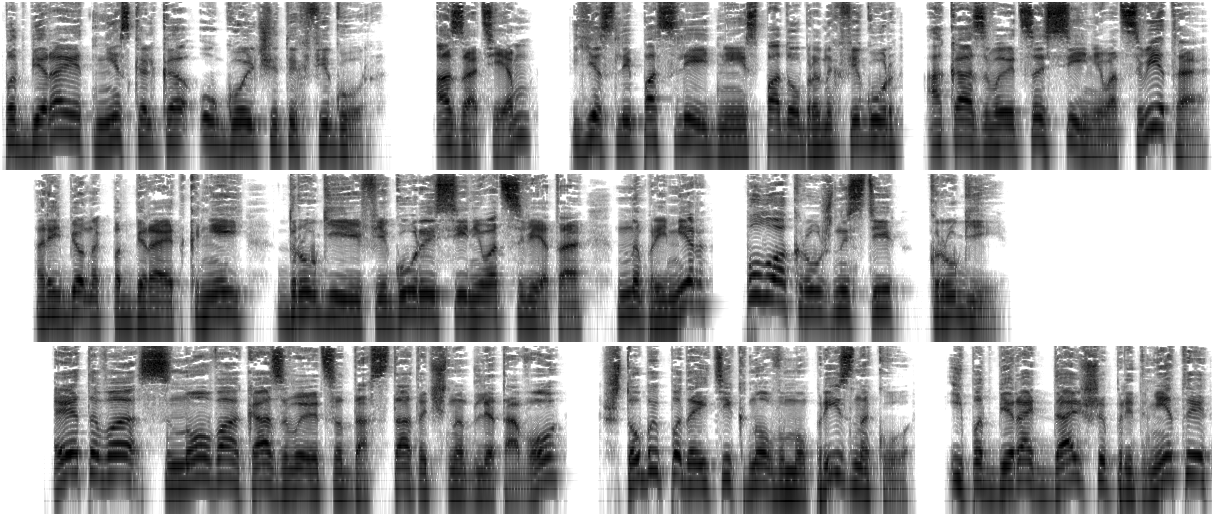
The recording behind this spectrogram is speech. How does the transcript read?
подбирает несколько угольчатых фигур, а затем, если последняя из подобранных фигур оказывается синего цвета, ребенок подбирает к ней другие фигуры синего цвета, например, полуокружности, круги. Этого снова оказывается достаточно для того, чтобы подойти к новому признаку и подбирать дальше предметы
